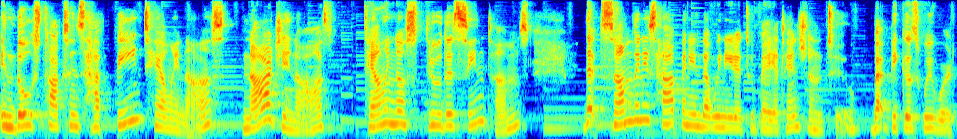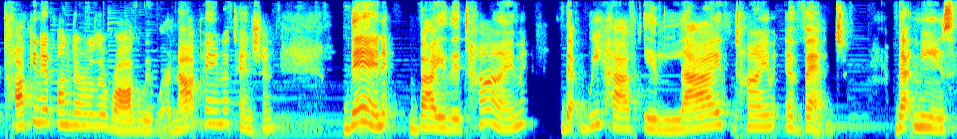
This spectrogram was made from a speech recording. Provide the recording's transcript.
and those toxins have been telling us, nudging us, telling us through the symptoms that something is happening that we needed to pay attention to. But because we were talking it under the rug, we were not paying attention. Then, by the time that we have a lifetime event, that means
